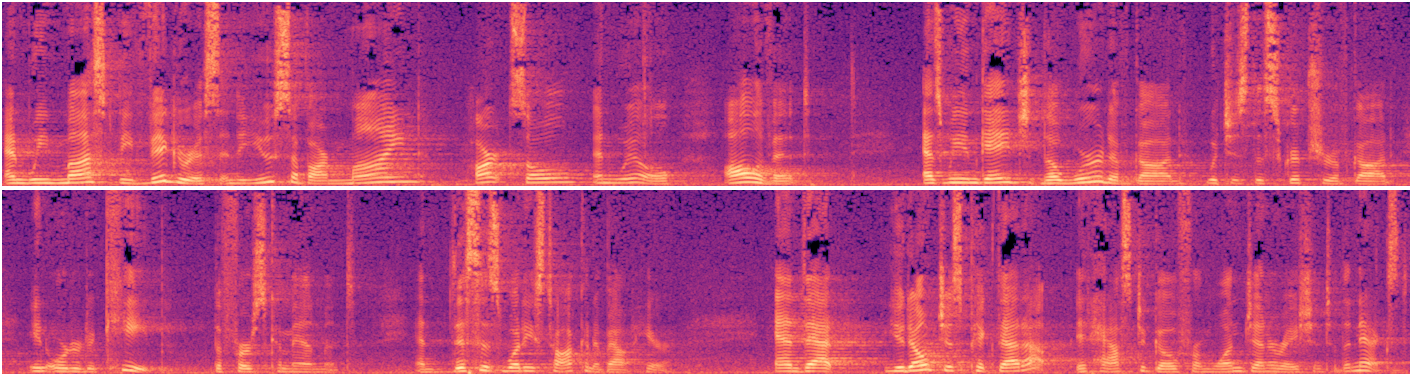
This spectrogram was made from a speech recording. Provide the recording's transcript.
And we must be vigorous in the use of our mind, heart, soul, and will, all of it, as we engage the Word of God, which is the Scripture of God, in order to keep the first commandment. And this is what he's talking about here. And that you don't just pick that up, it has to go from one generation to the next.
